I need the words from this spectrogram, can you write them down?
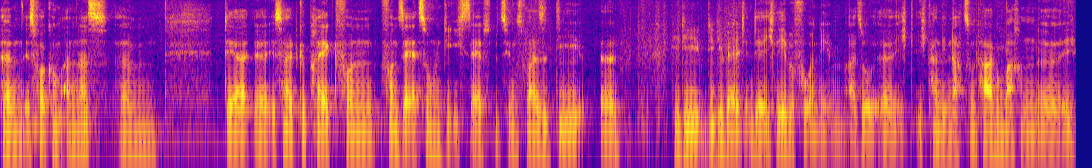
ähm, ist vollkommen anders. Ähm, der äh, ist halt geprägt von, von Setzungen, die ich selbst bzw. Die, äh, die, die, die Welt, in der ich lebe, vornehmen. Also äh, ich, ich kann die Nacht zum Tage machen. Äh, ich,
